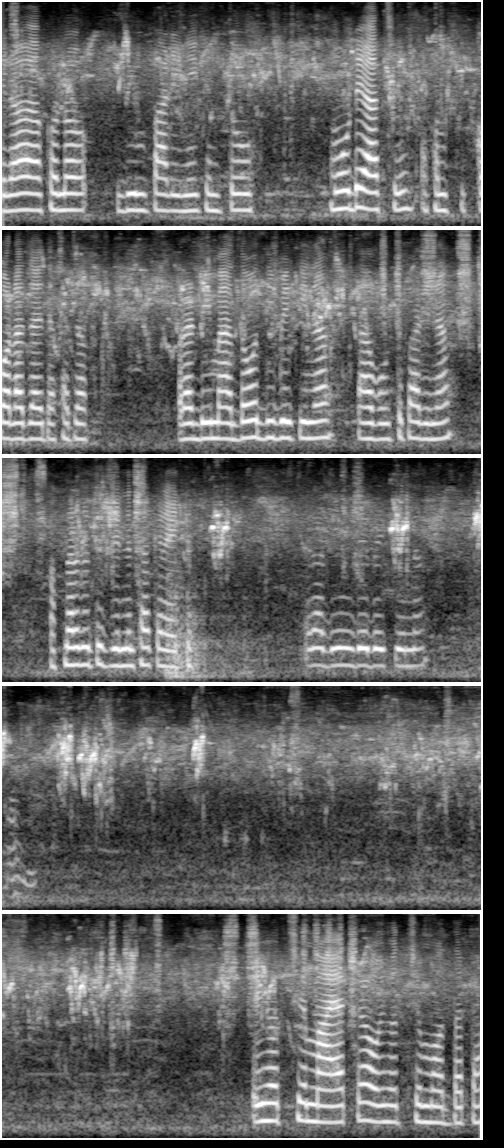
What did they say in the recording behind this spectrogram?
এরা এখনও ডিম পারিনি কিন্তু মুডে আছে। এখন কি করা যায়, দেখা যাক। ওরা ডিম আদৌ দিবে কি না তা বলতে পারি না। আপনারা যদি জেনে থাকেন এটা এরা ডিম দেবে কি না এই হচ্ছে মায়াটা, ওই হচ্ছে মদ্দাটা।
